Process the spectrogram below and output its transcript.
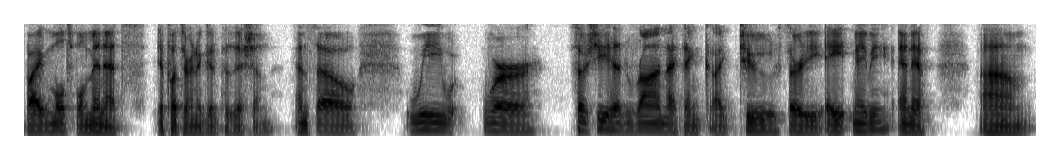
by multiple minutes, it puts her in a good position. And so we were so she had run I think like 238 maybe, and if um,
